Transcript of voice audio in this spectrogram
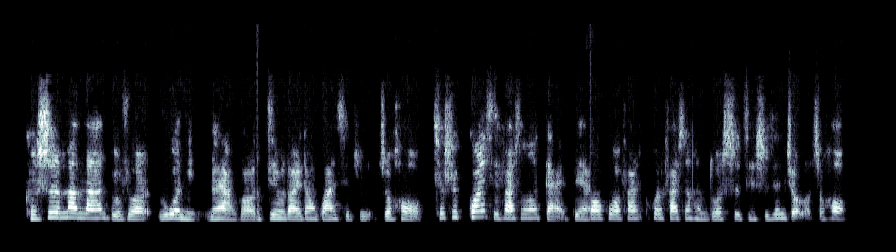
可是慢慢，比如说，如果你们两个进入到一段关系之之后，其实关系发生了改变，包括发会发生很多事情，时间久了之后，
